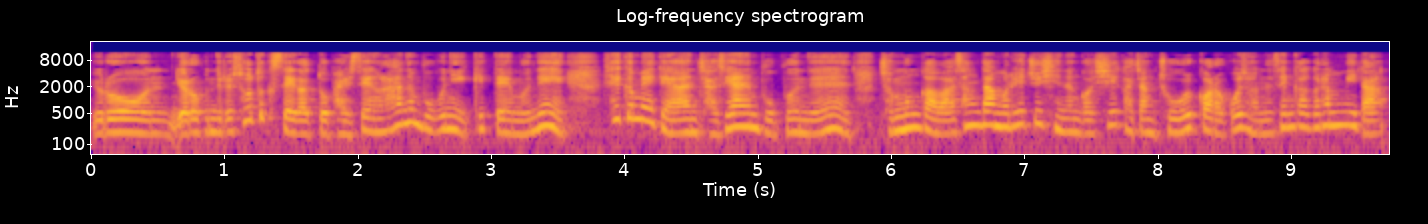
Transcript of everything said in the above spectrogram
이런 여러분들의 소득세가 또 발생을 하는 부분이 있기 때문에 세금에 대한 자세한 부분은 전문가와 상담을 해주시는 것이 가장 좋을 거라고 저는 생각을 합니다.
